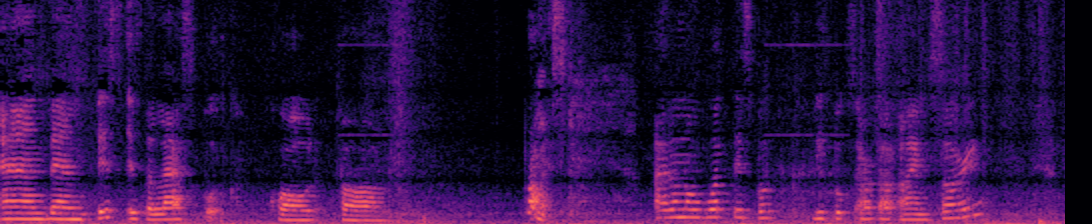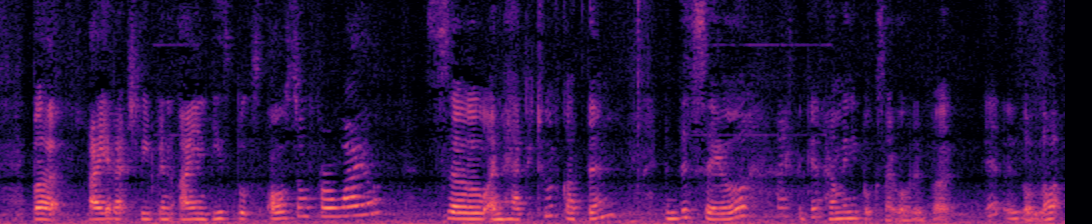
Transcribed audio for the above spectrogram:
and then this is the last book called um, Promised. I don't know what this book, these books are about. I'm sorry, but I had actually been eyeing these books also for a while, so I'm happy to have got them in this sale. I forget how many books I ordered, but it is a lot,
